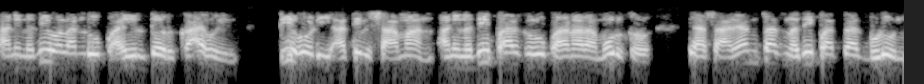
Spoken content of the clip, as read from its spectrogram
आणि नदी ओलांडू पाहिल तर काय होईल? ती होडी आतील सामान आणि नदी पार करू पाहणारा मूर्ख या साऱ्यांचाच नदी पात्रात बुडून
